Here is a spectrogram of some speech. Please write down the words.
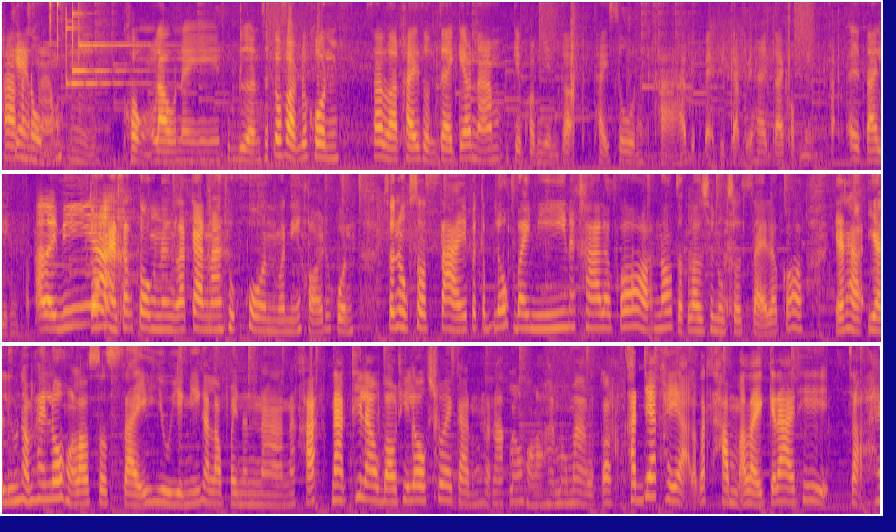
ค่าขนมอืมของเราในทุกเดือนก็ฝากทุกคน ถ้าใครสนใจแก้วน้ำเก็บความเย็นก็ไทโซนะคะเดี๋ยวแปะพิกัดไว้ให้ใต้คอมเมนต์ค่ะเอ้ยใต้ลิงก์ครับอะไรเนี่ตรงยไหนสักตรงหนึ่งละกันนะทุกคน วันนี้ขอให้ทุกคนสนุกสดใสไปกับโลกใบนี้นะคะ แล้วก็นอกจากเราสนุกสดใสแล้วก็อย่าทะอย่าลืมทำให้โลกของเราสดใสอยู่อย่างนี้กับเราไปนานๆนะคะหนักที่เราเบาที่โลกช่วยกันรักโลกของเราให้มากๆ แล้วก็คัดแยกขยะแล้วก็ทำอะไรก็ได้ที่จะให้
